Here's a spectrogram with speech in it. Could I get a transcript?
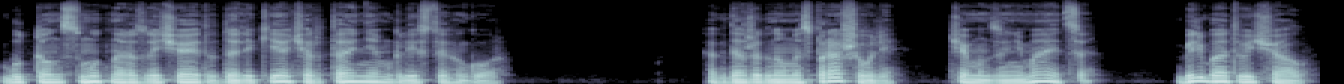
будто он смутно различает вдалеке очертания мглистых гор. Когда же гномы спрашивали, чем он занимается, Бильбо отвечал,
